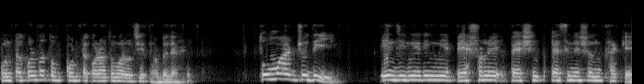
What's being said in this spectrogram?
কোনটা করবা তো কোনটা করা তোমার উচিত হবে? দেখো, তোমার যদি ইঞ্জিনিয়ারিং নিয়ে প্যাশনে প্যাশনেশন থাকে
